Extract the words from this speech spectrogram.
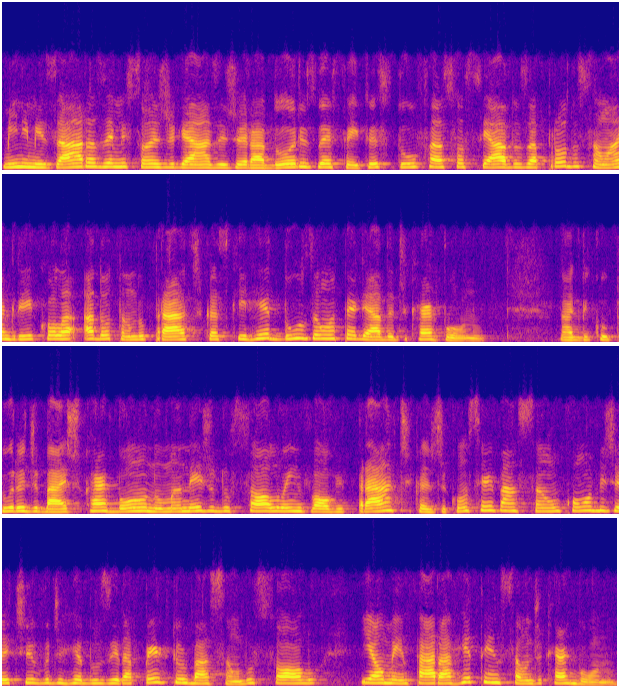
minimizar as emissões de gases geradores do efeito estufa associados à produção agrícola, adotando práticas que reduzam a pegada de carbono. Na agricultura de baixo carbono, o manejo do solo envolve práticas de conservação com o objetivo de reduzir a perturbação do solo e aumentar a retenção de carbono.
